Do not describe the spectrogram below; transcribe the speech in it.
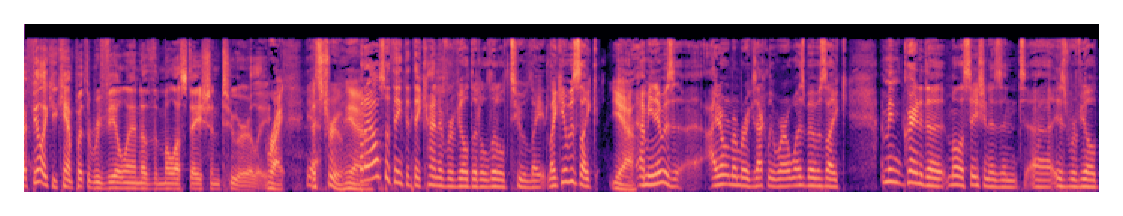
I feel like you can't put the reveal in of the molestation too early. Right. Yeah. That's true. Yeah. But I also think that they kind of revealed it a little too late. Like it was like yeah. I mean, it was. I don't remember exactly where it was, but it was like. I mean, granted, the molestation isn't uh, is revealed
